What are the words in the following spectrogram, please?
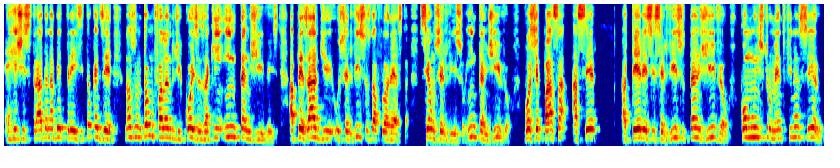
é registrada na B3. Então, quer dizer, nós não estamos falando de coisas aqui intangíveis. Apesar de os serviços da floresta ser um serviço intangível, você passa a ser a ter esse serviço tangível como um instrumento financeiro.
